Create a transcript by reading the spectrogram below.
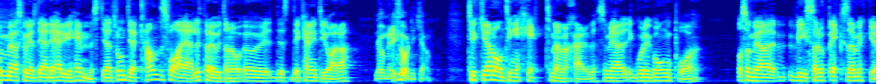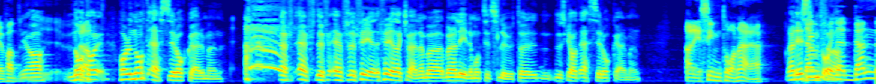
om jag ska vara helt ärlig, det här är ju hemskt. Jag tror inte jag kan svara ärligt på det utan det, det kan jag inte göra. Ja, men det är klart det kan. Tycker jag någonting är hett med mig själv, som jag går igång på, och som jag visar upp extra mycket för att... Ja. för att har, har du något S i rockärmen? efter, efter, efter fred, fredagskvällen börjar, börjar lida mot sitt slut och du ska ha ett S i rockärmen. ja, det är simtårna är det. Ja, det är Den, simtårna. den, den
